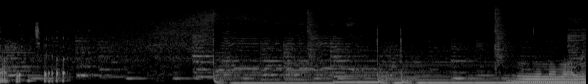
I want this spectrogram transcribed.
Ja pierdzielę. Nie ma mamy.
